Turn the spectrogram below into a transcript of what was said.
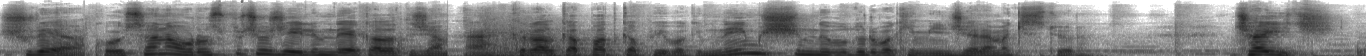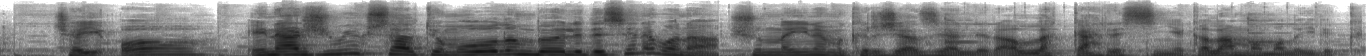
Şuraya. Koysana orospu çocuğu elimde yakalatacağım. Heh kral kapat kapıyı bakayım. Neymiş şimdi bu dur bakayım incelemek istiyorum. Çay iç. Çayı aa enerjimi yükseltiyorum oğlum böyle desene bana. Şununla yine mi kıracağız yerleri? Allah kahretsin yakalanmamalıydık.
